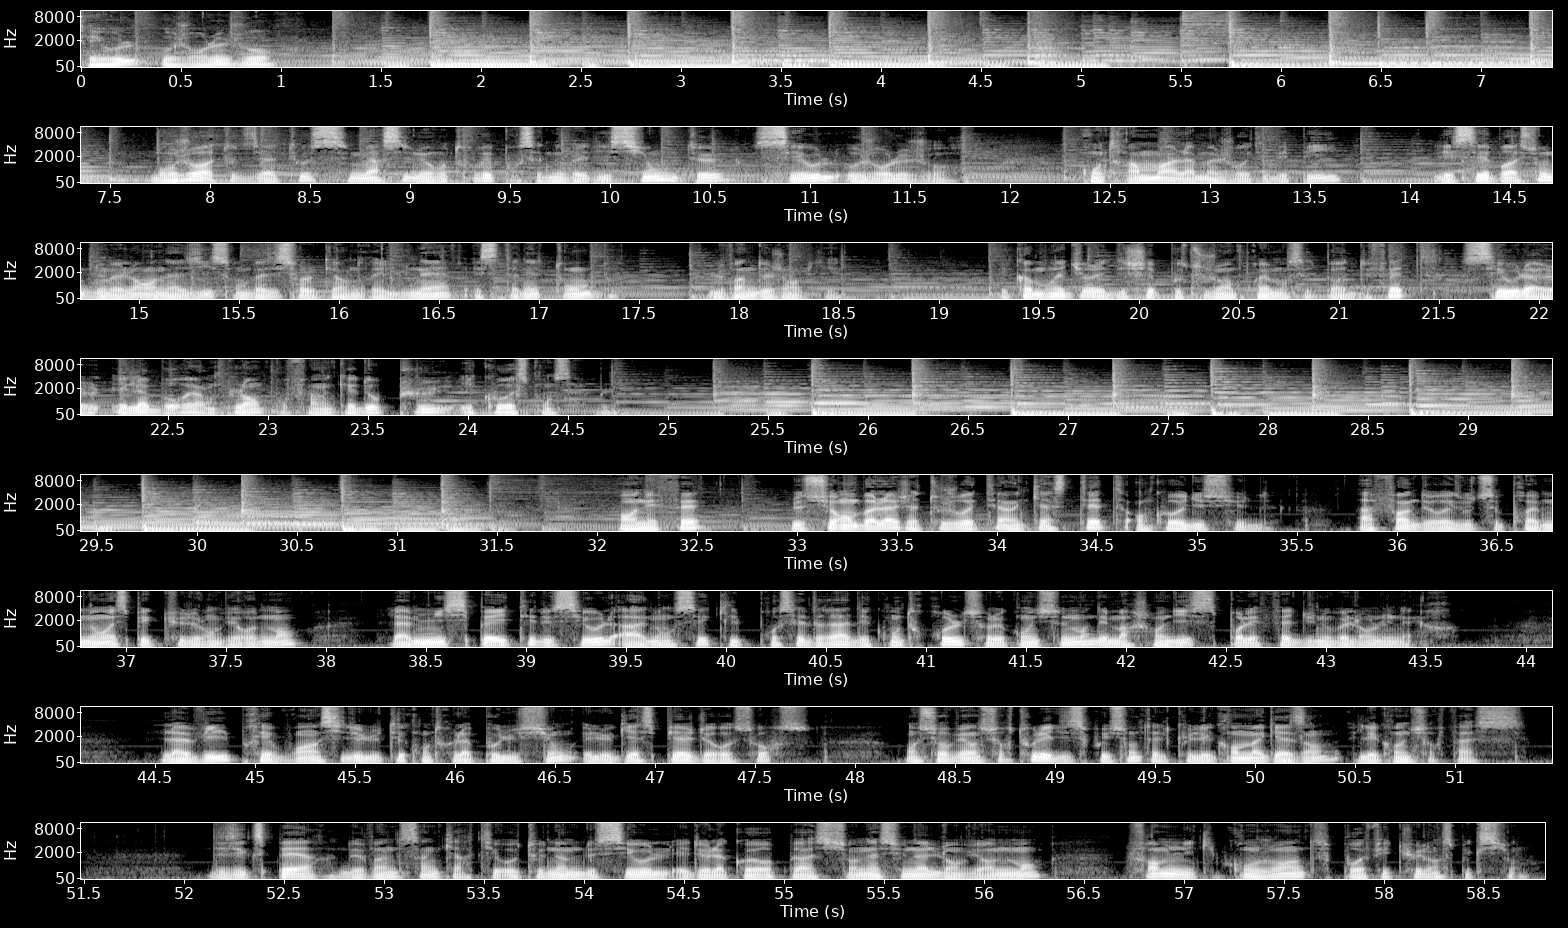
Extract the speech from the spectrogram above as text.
Séoul au jour le jour. Bonjour à toutes et à tous, merci de nous retrouver pour cette nouvelle édition de Séoul au jour le jour. Contrairement à la majorité des pays, les célébrations du Nouvel An en Asie sont basées sur le calendrier lunaire et cette année tombe le 22 janvier. Et comme réduire les déchets pose toujours un problème en cette période de fête, Séoul a élaboré un plan pour faire un cadeau plus éco-responsable. En effet, le suremballage a toujours été un casse-tête en Corée du Sud. Afin de résoudre ce problème non respectueux de l'environnement, la municipalité de Séoul a annoncé qu'il procéderait à des contrôles sur le conditionnement des marchandises pour les fêtes du Nouvel An lunaire. La ville prévoit ainsi de lutter contre la pollution et le gaspillage des ressources, en surveillant surtout les dispositions telles que les grands magasins et les grandes surfaces. Des experts de 25 quartiers autonomes de Séoul et de la coopération nationale d'environnement forment une équipe conjointe pour effectuer l'inspection.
